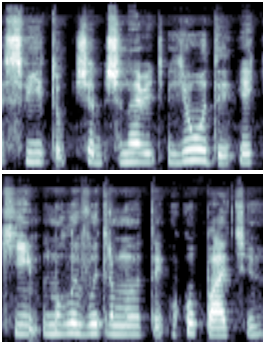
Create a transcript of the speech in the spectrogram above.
світу, що, що навіть люди, які змогли витримати окупацію,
